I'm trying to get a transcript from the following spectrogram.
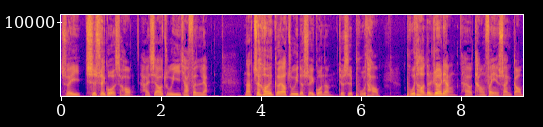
所以吃水果的时候还是要注意一下分量。那最后一个要注意的水果呢，就是葡萄。葡萄的热量还有糖分也算高，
